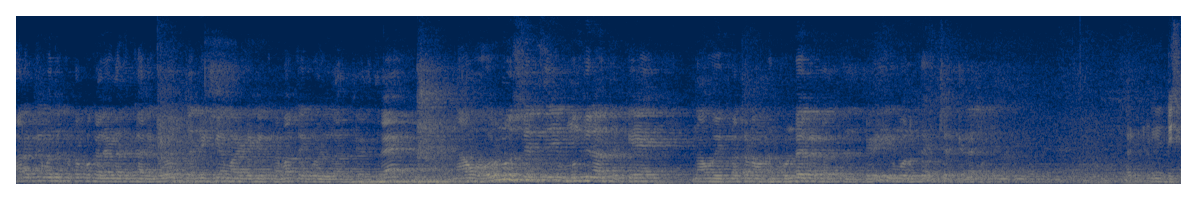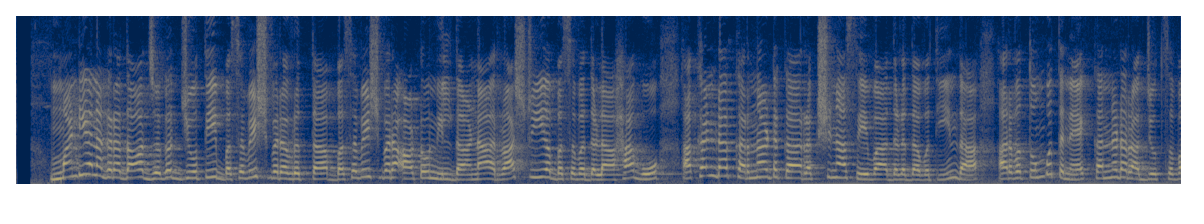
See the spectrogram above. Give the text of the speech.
ಆರೋಗ್ಯ ಮತ್ತು ಕುಟುಂಬ ಕಲ್ಯಾಣಾಧಿಕಾರಿಗಳು ತನಿಖೆ ಮಾಡಲಿಕ್ಕೆ ಕ್ರಮ ಕೈಗೊಳ್ಳಿಲ್ಲ ಅಂತ ಹೇಳಿದ್ರೆ, ನಾವು ಅವ್ರನ್ನೂ ಸೇರಿಸಿ ಮುಂದಿನ ಹಂತಕ್ಕೆ ನಾವು ಈ ಪ್ರಕರಣವನ್ನು ಕೊಂಡೊಯ್ಯಬೇಕಾಗ್ತದೆ ಅಂತೇಳಿ ಈ ಮೂಲಕ ಎಚ್ಚರಿಕೆಯನ್ನು ಮಂಡ್ಯ ನಗರದ ಜಗಜ್ಯೋತಿ ಬಸವೇಶ್ವರ ವೃತ್ತ, ಬಸವೇಶ್ವರ ಆಟೋ ನಿಲ್ದಾಣ, ರಾಷ್ಟ್ರೀಯ ಬಸವದಳ ಹಾಗೂ ಅಖಂಡ ಕರ್ನಾಟಕ ರಕ್ಷಣಾ ಸೇವಾ ದಳದ ವತಿಯಿಂದ ಅರವತ್ತೊಂಬತ್ತನೇ ಕನ್ನಡ ರಾಜ್ಯೋತ್ಸವ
